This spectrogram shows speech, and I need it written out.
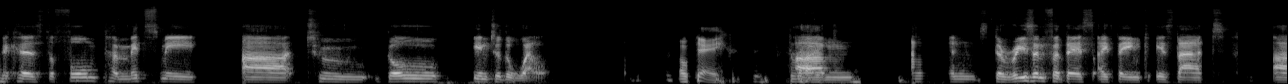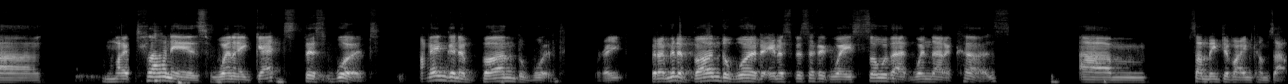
because the form permits me uh, to go into the well. Okay. Right. Um, and the reason for this, I think, is that uh, my plan is when I get this wood, I'm gonna burn the wood, right? But I'm gonna burn the wood in a specific way so that when that occurs, um, something divine comes out.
